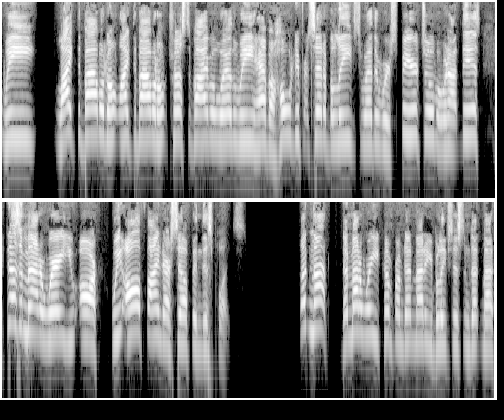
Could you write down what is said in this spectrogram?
we like the Bible, don't like the Bible, don't trust the Bible, whether we have a whole different set of beliefs, whether we're spiritual but we're not this. It doesn't matter where you are. We all find ourselves in this place. Doesn't matter. Doesn't matter where you come from, doesn't matter your belief system, doesn't matter.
